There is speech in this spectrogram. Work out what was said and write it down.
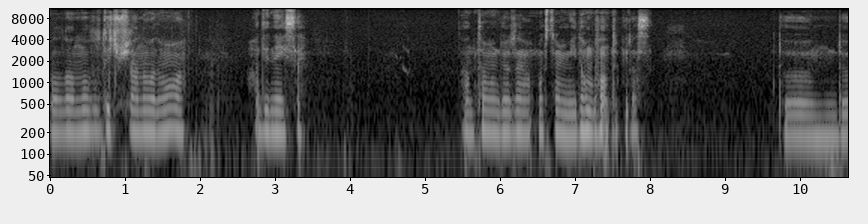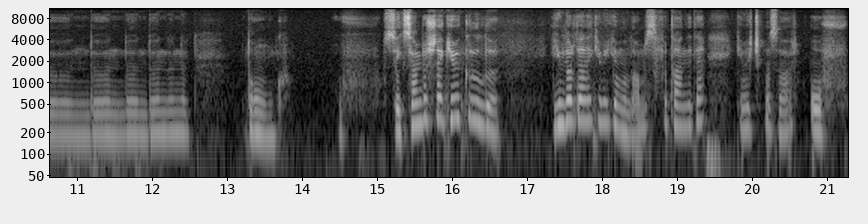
Vallahi ne oldu hiçbir şey anlamadım ama. Hadi neyse. Lan tamam gözden yapmak istemiyorum. Midem bulandı biraz. Dön dön dön dön dön dön dön. Dong. Of. 85 tane kemik kırıldı. 24 tane kemik yamuldu ama 0 tane de kemik çıkması var. Of.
